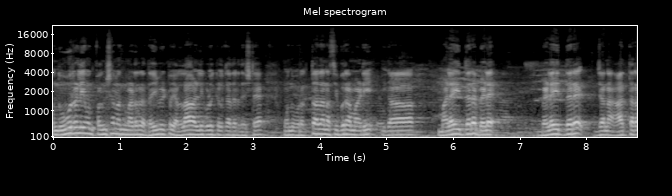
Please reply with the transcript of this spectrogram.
ಒಂದು ಊರಲ್ಲಿ ಒಂದು ಫಂಕ್ಷನ್ ಅಂತ ಮಾಡಿದ್ರೆ ದಯವಿಟ್ಟು ಎಲ್ಲ ಹಳ್ಳಿಗಳು ಕೇಳ್ಕೊತಾರದು ಇಷ್ಟೇ. ಒಂದು ರಕ್ತದಾನ ಶಿಬಿರ ಮಾಡಿ, ಈಗ ಮಳೆ ಇದ್ದರೆ ಬೆಳೆ ಬೆಳೆ ಇದ್ದರೆ ಜನ, ಆ ಥರ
